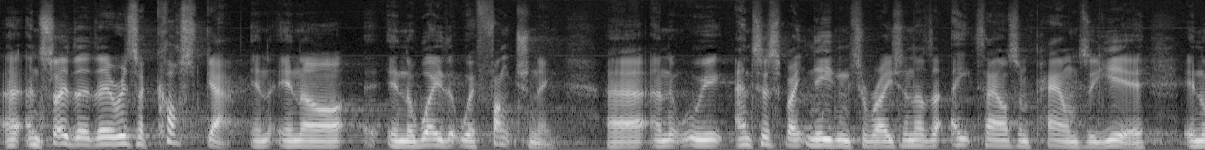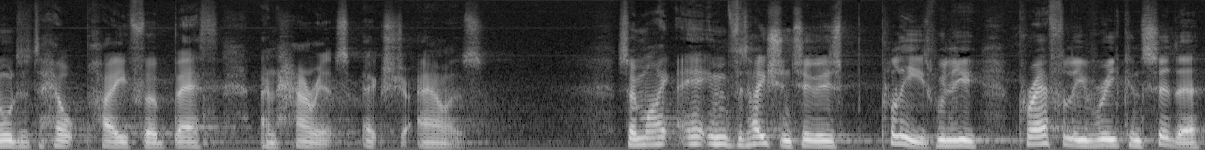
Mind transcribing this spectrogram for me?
Uh, and so that there is a cost gap in, in, our, in the way that we're functioning. Uh, and we anticipate needing to raise another £8,000 a year in order to help pay for Beth and Harriet's extra hours. So, my invitation to you is please, will you prayerfully reconsider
